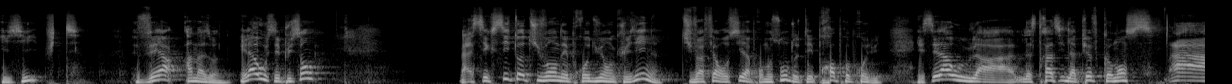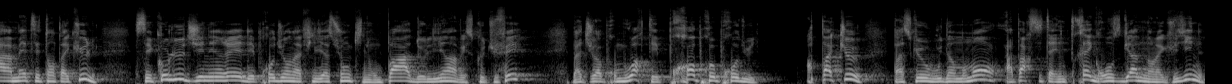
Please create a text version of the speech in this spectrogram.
ici, vite vers Amazon. Et là où c'est puissant, bah, c'est que si toi tu vends des produits en cuisine, tu vas faire aussi la promotion de tes propres produits. Et c'est là où la, stratégie de la pieuvre commence à mettre ses tentacules. C'est qu'au lieu de générer des produits en affiliation qui n'ont pas de lien avec ce que tu fais, bah, tu vas promouvoir tes propres produits. Alors pas que, parce qu'au bout d'un moment, à part si tu as une très grosse gamme dans la cuisine,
